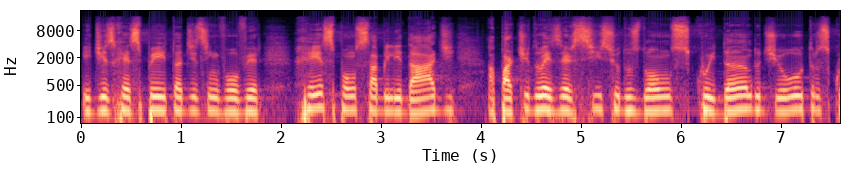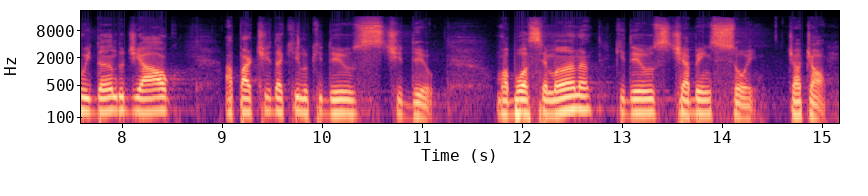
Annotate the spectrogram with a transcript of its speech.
e diz respeito a desenvolver responsabilidade a partir do exercício dos dons, cuidando de outros, cuidando de algo, a partir daquilo que Deus te deu. Uma boa semana, que Deus te abençoe. Tchau, tchau.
